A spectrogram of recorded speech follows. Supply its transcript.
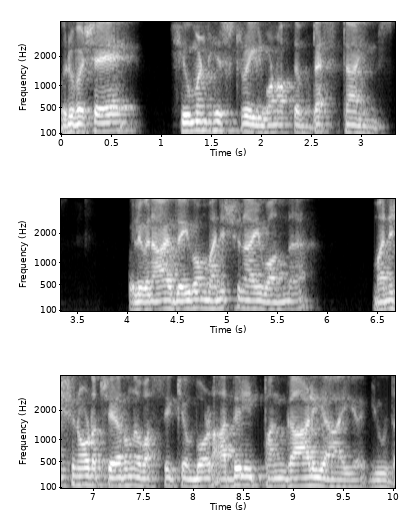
ഒരുപക്ഷെ ഹ്യൂമൻ ഹിസ്റ്ററിയിൽ one of the best times വലിയവനായ ദൈവം മനുഷ്യനായി വന്ന് മനുഷ്യനോട് ചേർന്ന് വസിക്കുമ്പോൾ അതിൽ പങ്കാളിയായ യൂത.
